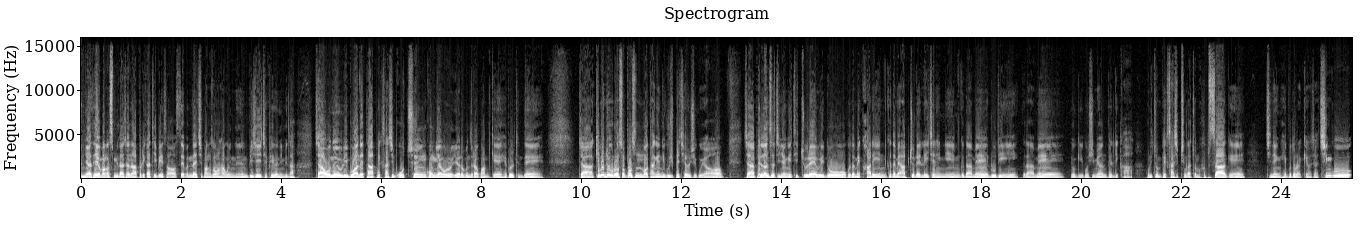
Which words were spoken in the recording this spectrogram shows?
안녕하세요. 반갑습니다. 저는 아프리카TV에서 세븐나이츠 방송을 하고 있는 BJ 채피근입니다. 자, 오늘 우리 무한의타 145층 공략으로 여러분들하고 함께 해볼 텐데, 자, 기본적으로 서폿은 뭐 당연히 90회 채우시고요. 자, 밸런스 진영의 뒷줄에 우리 노, 그 다음에 카린, 그 다음에 앞줄에 레이첼 행님, 그 다음에 루디, 그 다음에 여기 보시면 벨리카. 우리 좀 140층과 좀 흡사하게 진행해 보도록 할게요. 자, 친구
